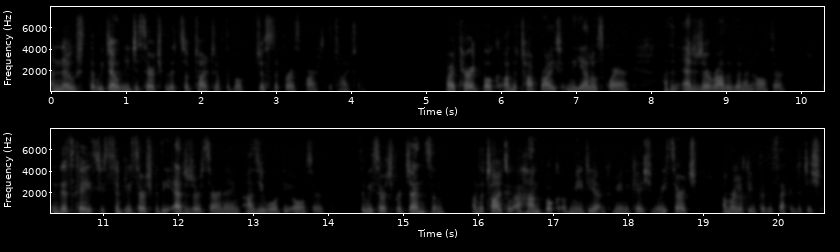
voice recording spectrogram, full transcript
And note that we don't need to search for the subtitle of the book, just the first part of the title. Our third book on the top right in the yellow square has an editor rather than an author. In this case, you simply search for the editor's surname as you would the author. So we search for Jensen and the title A Handbook of Media and Communication Research, and we're looking for the second edition.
